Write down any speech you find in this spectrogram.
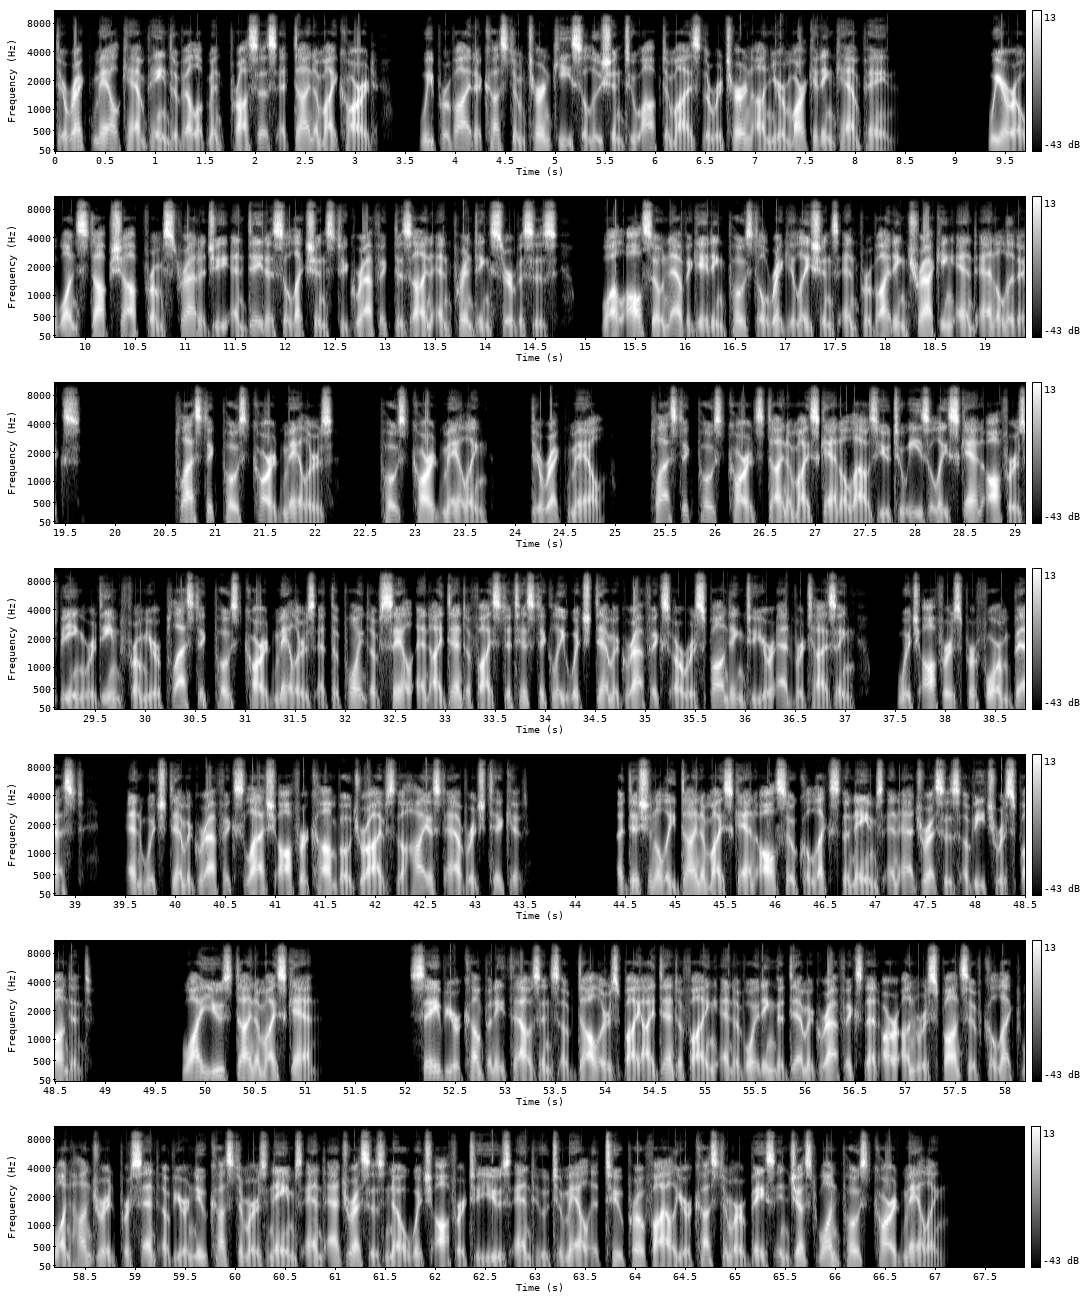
Direct mail campaign development process at DynamiCard, we provide a custom turnkey solution to optimize the return on your marketing campaign. We are a one-stop shop from strategy and data selections to graphic design and printing services, while also navigating postal regulations and providing tracking and analytics. Plastic postcard mailers, postcard mailing, direct mail, Plastic Postcards DynamiScan allows you to easily scan offers being redeemed from your plastic postcard mailers at the point of sale and identify statistically which demographics are responding to your advertising, which offers perform best, and which demographic offer combo drives the highest average ticket. Additionally DynamiScan also collects the names and addresses of each respondent. Why use DynamiScan? Save your company thousands of dollars by identifying and avoiding the demographics that are unresponsive. Collect 100% of your new customers' names and addresses. Know which offer to use and who to mail it to. Profile your customer base in just one postcard mailing.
